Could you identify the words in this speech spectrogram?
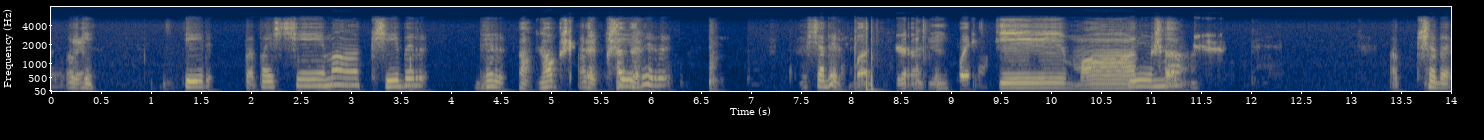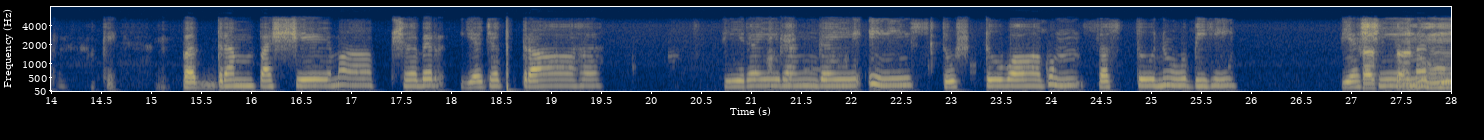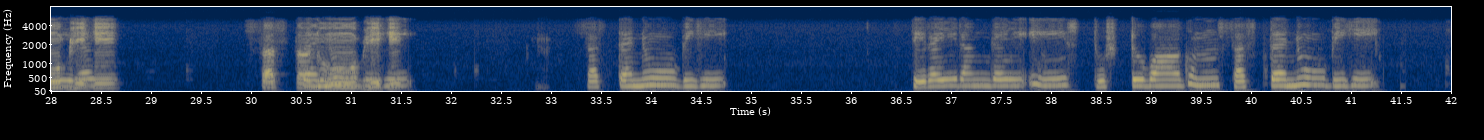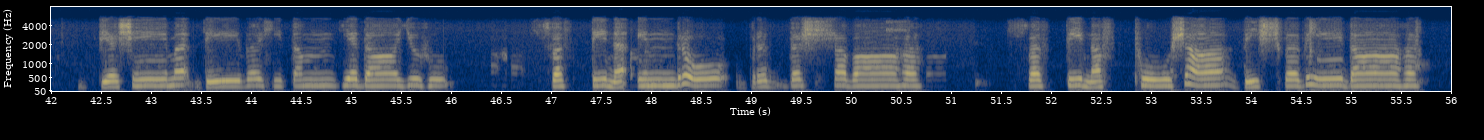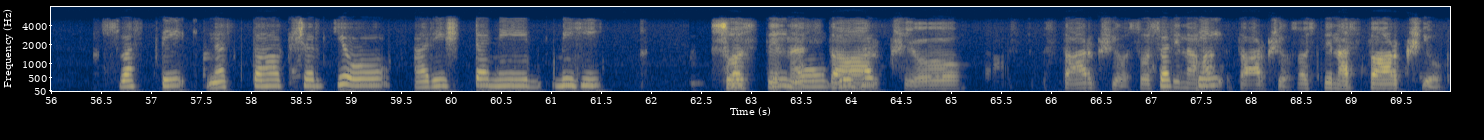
okay स्थिर पश्येमा क्षिभिर्भिर् क्षिभिर् क्षभिर् पश्येमा अक्षभिर् okay भद्रं पश्येमाक्षभिर्यजत्राः स्थिरैरङ्गैः स्तुष्टुवागुं सस्तुनूभिः। सस्तनूभिः। सस्तनूभिः। सस्तनूभिः। स्थिरैरङ्गैः स्तुष्टुवागुं सस्तनूभिः। व्यशेम देवहितं यदायुः। स्वस्ति न इन्द्रो वृद्धश्रवाः। स्वस्ति नः पूषा विश्ववेदाः। स्वस्ति नस्ताक्षर्यो अरिष्टनेमिः स्वस्ति नस्तार्क्ष्यो नस्तार्क्ष्यो स्वस्ति नः स्वस्ति- तार्क्ष्यो स्वस्ति नस्तार्क्ष्यो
